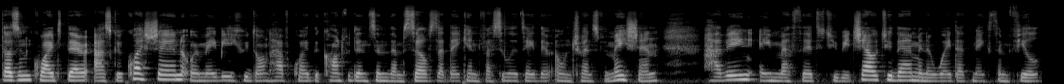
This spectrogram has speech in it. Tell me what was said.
doesn't quite dare ask a question or maybe who don't have quite the confidence in themselves that they can facilitate their own transformation having a method to reach out to them in a way that makes them feel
